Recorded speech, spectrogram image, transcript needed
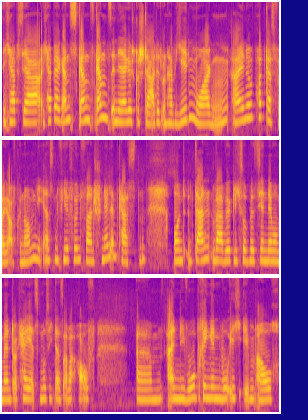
ich habe es ja, ich habe ja ganz, ganz, ganz energisch gestartet und habe jeden Morgen eine Podcast-Folge aufgenommen. Die ersten vier, fünf waren schnell im Kasten. Und dann war wirklich so ein bisschen der Moment, okay, jetzt muss ich das aber auf ähm, ein Niveau bringen, wo ich eben auch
